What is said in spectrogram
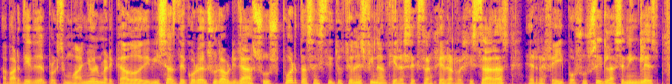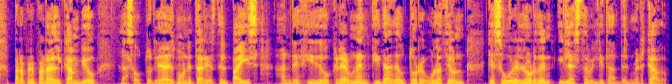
A partir del próximo año, el mercado de divisas de Corea del Sur abrirá sus puertas a instituciones financieras extranjeras registradas, RFI por sus siglas en inglés, para preparar el cambio. Las autoridades monetarias del país han decidido crear una entidad de autorregulación que asegure el orden y la estabilidad del mercado.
